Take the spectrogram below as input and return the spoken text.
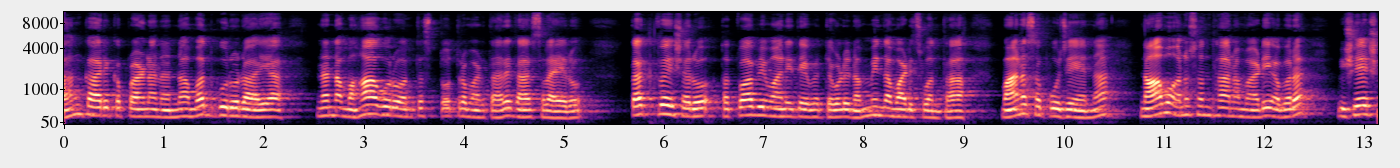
ಅಹಂಕಾರಿಕ ಪ್ರಾಣನನ್ನು ಮದ್ಗುರುರಾಯ, ನನ್ನ ಮಹಾಗುರು ಅಂತ ಸ್ತೋತ್ರ ಮಾಡ್ತಾರೆ ದಾಸರಾಯರು. ತತ್ವೇಶರು, ತತ್ವಾಭಿಮಾನಿ ದೇವತೆಗಳು ನಮ್ಮಿಂದ ಮಾಡಿಸುವಂತಹ ಮಾನಸ ಪೂಜೆಯನ್ನು ನಾವು ಅನುಸಂಧಾನ ಮಾಡಿ ಅವರ ವಿಶೇಷ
